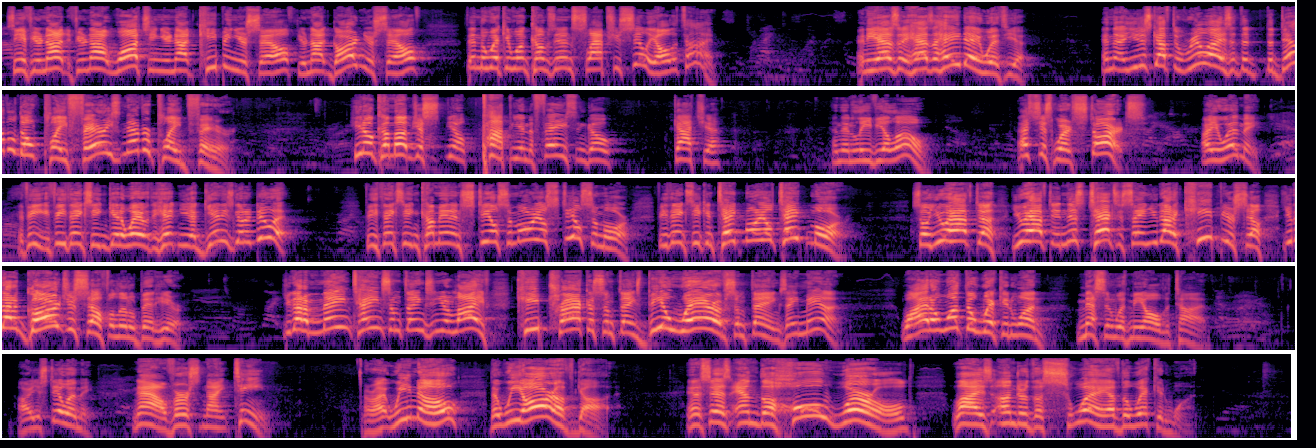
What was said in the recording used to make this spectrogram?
See, if you're not if you're not watching, you're not keeping yourself, you're not guarding yourself, then the wicked one comes in and slaps you silly all the time. And he has a, has a heyday with you. And you just got to realize that the, the devil don't play fair. He's never played fair. He don't come up just, you know, pop you in the face and go, gotcha, and then leave you alone. That's just where it starts. Are you with me? If he, if he thinks he can get away with hitting you again, he's going to do it. If he thinks he can come in and steal some more, he'll steal some more. If he thinks he can take more, he'll take more. So you have to, you have to, in this text is saying you got to keep yourself, you got to guard yourself a little bit here. You got to maintain some things in your life. Keep track of some things. Be aware of some things. Amen. Well, I don't want the wicked one messing with me all the time. Are you still with me? Now, verse 19. All right, we know that we are of God. And it says, and the whole world lies under the sway of the wicked one.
